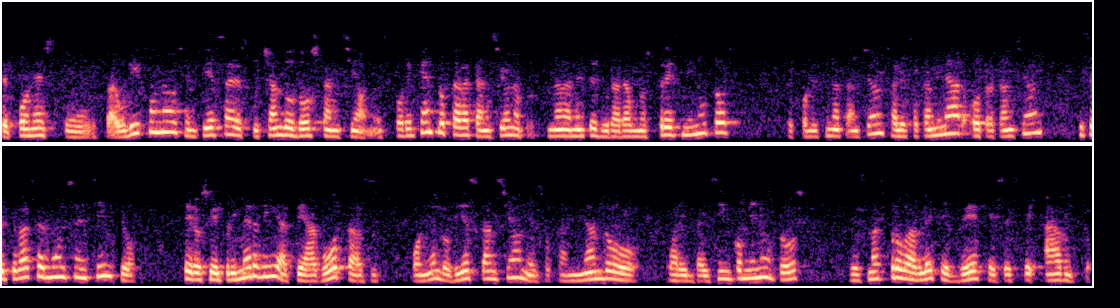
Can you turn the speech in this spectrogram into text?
te pones tus audífonos, empieza escuchando dos canciones. Por ejemplo, cada canción aproximadamente durará unos tres minutos. Te pones una canción, sales a caminar, otra canción, y se te va a hacer muy sencillo. Pero si el primer día te agotas poniendo 10 canciones o caminando 45 minutos, es más probable que dejes este hábito.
